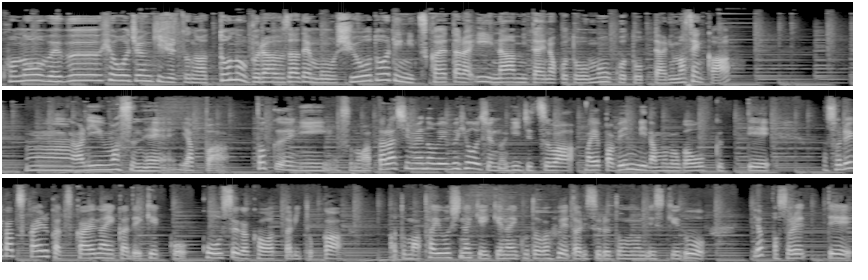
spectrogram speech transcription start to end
この Web 標準技術がどのブラウザでも使用通りに使えたらいいなみたいなことを思うことってありませんか？うーん、ありますね。やっぱ、特に、その新しめの Web 標準の技術は、まあ、やっぱ便利なものが多くって、それが使えるか使えないかで結構工数が変わったりとか、あとまあ対応しなきゃいけないことが増えたりすると思うんですけど、やっぱそれって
